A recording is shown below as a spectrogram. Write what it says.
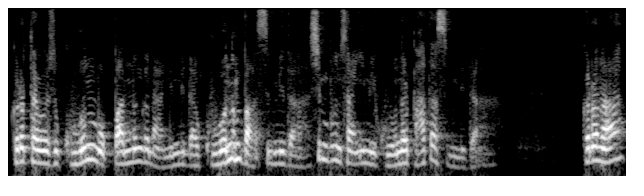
그렇다고 해서 구원 못 받는 건 아닙니다. 구원은 받습니다. 신분상 이미 구원을 받았습니다. 그러나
